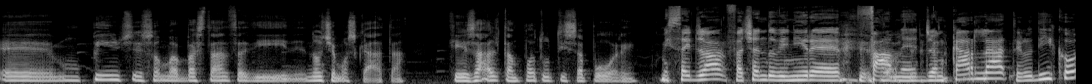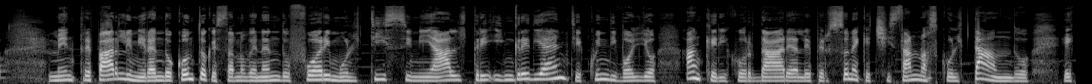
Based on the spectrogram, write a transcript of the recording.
eh, un pinch insomma abbastanza di noce moscata che esalta un po' tutti i sapori. Mi stai già facendo venire fame, Giancarla, te lo dico. Mentre parli mi rendo conto che stanno venendo fuori moltissimi altri ingredienti e quindi voglio anche ricordare alle persone che ci stanno ascoltando e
